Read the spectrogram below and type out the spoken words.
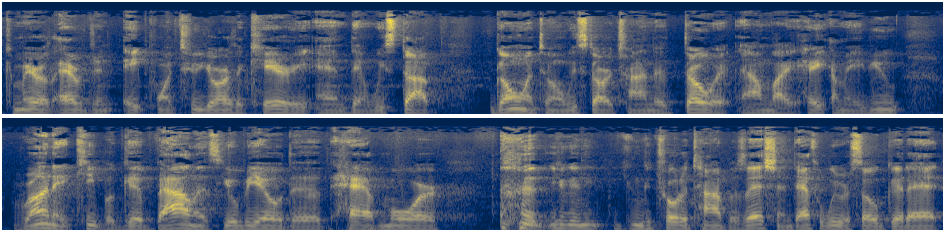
Kamara's averaging eight point two yards a carry, and then we stopped going to him, we start trying to throw it. And I'm like, hey, I mean, if you run it, keep a good balance, you'll be able to have more. you can you can control the time possession. That's what we were so good at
